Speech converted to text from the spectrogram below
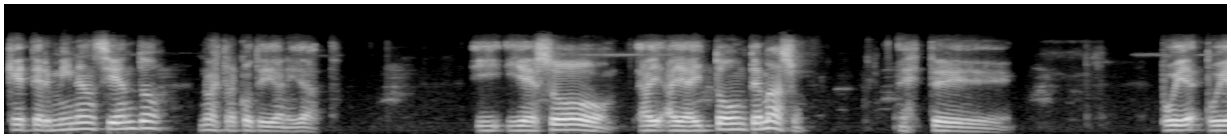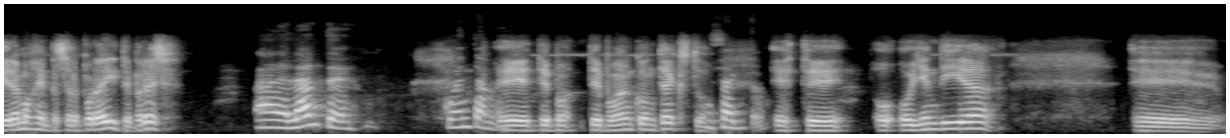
que terminan siendo nuestra cotidianidad. Y, eso, hay, hay, todo un temazo. Este, pudiéramos empezar por ahí, ¿te parece? Adelante, cuéntame. Eh, te, te, pongo en contexto. Exacto. Este, hoy en día eh,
